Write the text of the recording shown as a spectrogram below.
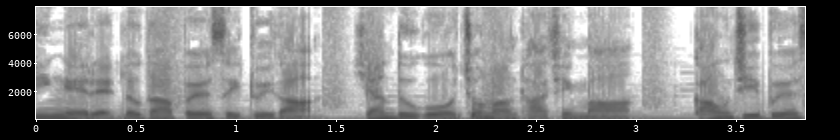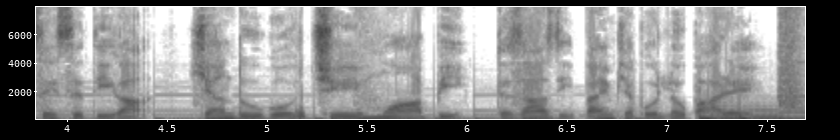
တင်းငယ်တဲ့လောက်သားပွဲစိတ်တွေကရန်သူကိုကျွလွန်ထားချိန်မှာခေါင်းကြီးပွဲစိတ်စစ်တီကရန်သူကိုခြေမွှပြီးတစားစီပိုင်းဖြတ်ဖို့လုပ်ပါတယ်။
